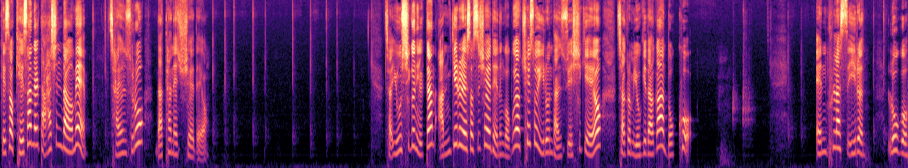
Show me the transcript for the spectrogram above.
그래서 계산을 다 하신 다음에 자연수로 나타내 주셔야 돼요. 자, 요 식은 일단 암기를 해서 쓰셔야 되는 거고요. 최소 이론 단수의 식이에요. 자, 그럼 여기다가 넣고 n 플러스 1은 로그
